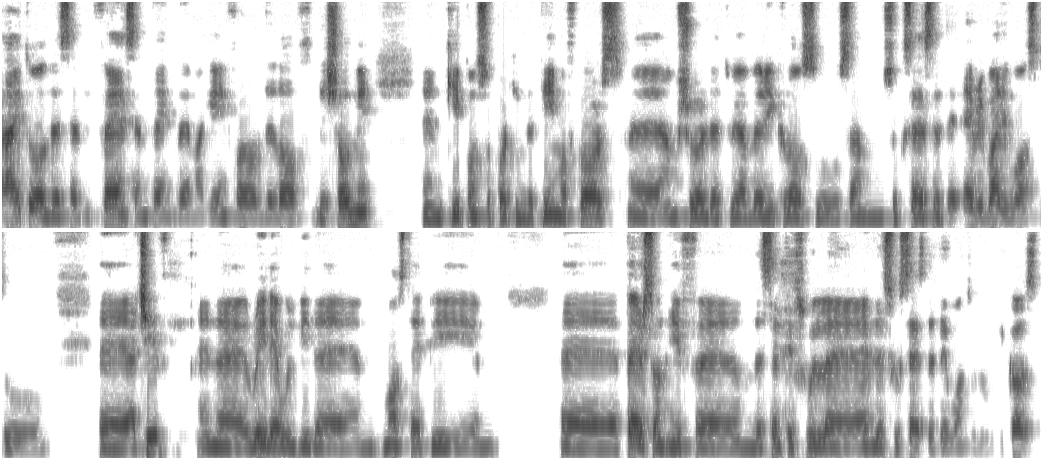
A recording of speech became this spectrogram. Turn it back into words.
hi to all the Celtic fans and thank them again for all the love they showed me and keep on supporting the team, of course. Uh, I'm sure that we are very close to some success that everybody wants to uh, achieve. And uh, really, I will be the most happy um, uh, person if um, the Celtics will uh, have the success that they want to do because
